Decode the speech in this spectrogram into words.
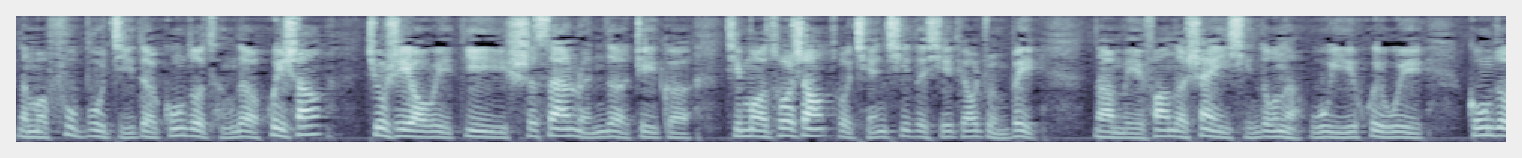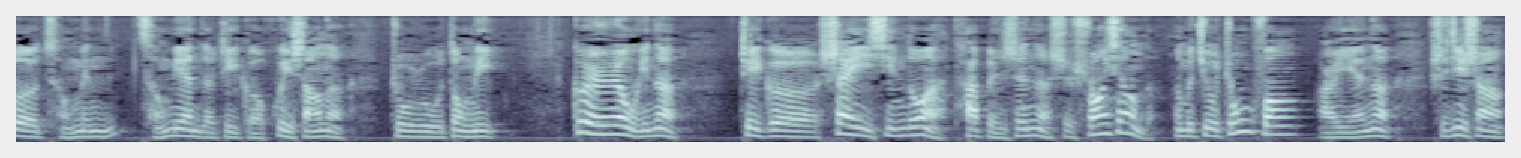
那么副部级的工作层的会商就是要为第十三轮的这个经贸磋商做前期的协调准备。那美方的善意行动呢，无疑会为工作层面层面的这个会商呢注入动力。个人认为呢。这个善意行动啊，它本身呢是双向的。那么就中方而言呢，实际上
